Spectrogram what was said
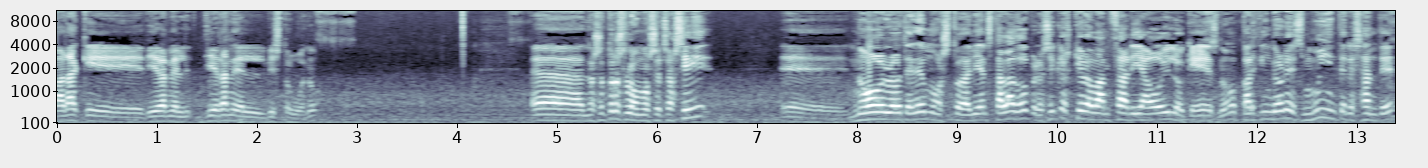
para que dieran el, dieran el visto bueno. Eh, nosotros lo hemos hecho así, eh, no lo tenemos todavía instalado, pero sí que os quiero avanzar ya hoy lo que es, ¿no? Parking Door es muy interesante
